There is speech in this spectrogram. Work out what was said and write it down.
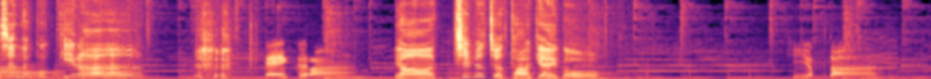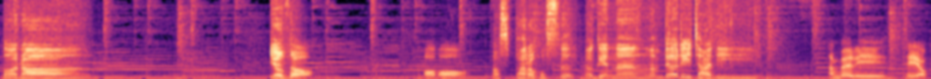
맛있는 쿠키랑 케이크랑 야 칠면조 닭이야 이거 귀엽다. 너랑 연어? 그래서 어 어 아스파라거스? 여기는 한별이 자리 한별이 대역.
